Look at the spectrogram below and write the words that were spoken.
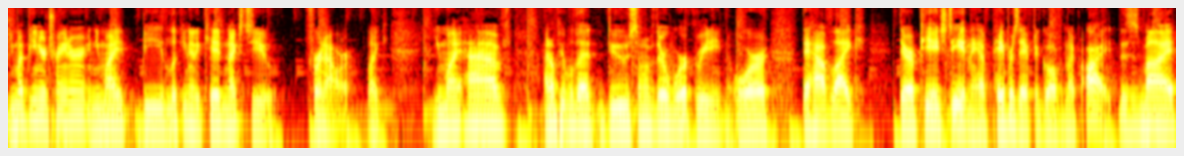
You might be in your trainer and you might be looking at a kid next to you for an hour. Like you might have, I know people that do some of their work reading or they have like they're a PhD and they have papers they have to go over. And they're like, all right, this is my.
